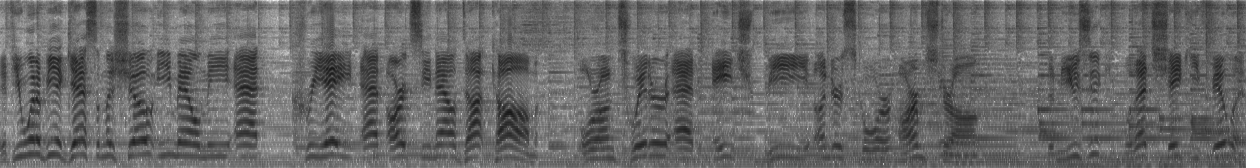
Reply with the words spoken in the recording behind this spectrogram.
If you want to be a guest on the show, email me at create at artsynow.com or on Twitter at HB underscore Armstrong. The music, well, that's Shaky Feeling.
